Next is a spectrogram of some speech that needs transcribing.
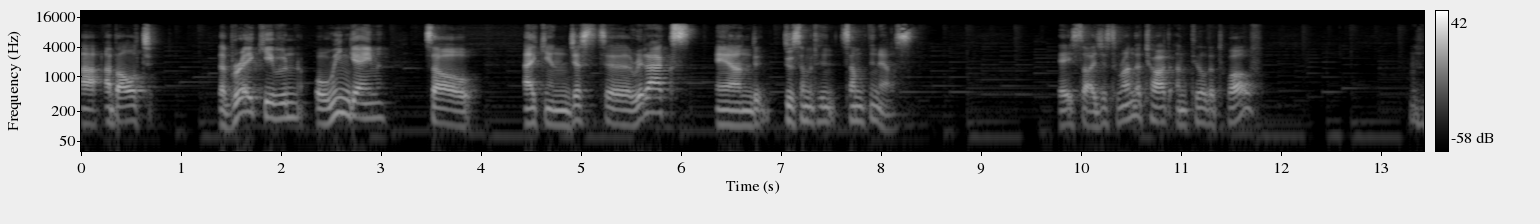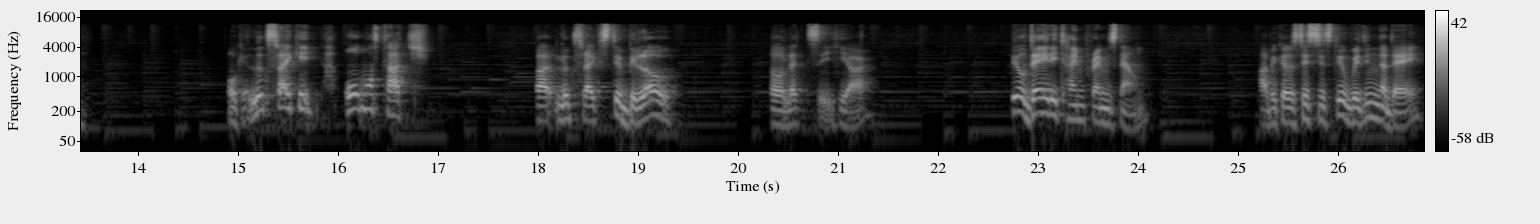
uh, about the break-even or win game. So I can just uh, relax and do something something else. Okay, so I just run the chart until the 12. Okay, looks like it almost touched, but looks like still below. So let's see here. Still daily time frame is down uh, because this is still within the day.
